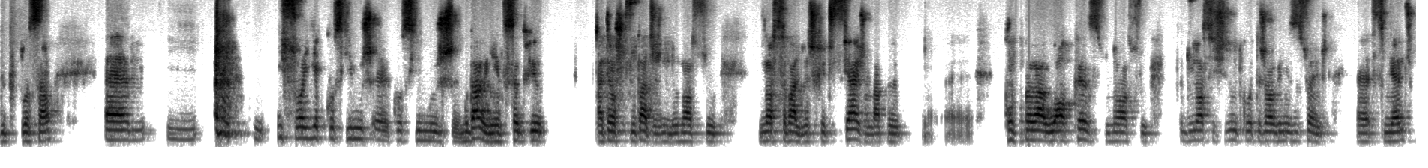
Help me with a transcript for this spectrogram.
de população um, e, e só aí é que conseguimos, uh, conseguimos mudar, e é interessante ver até os resultados do nosso, do nosso trabalho nas redes sociais, onde dá para uh, comparar o alcance do nosso, do nosso instituto com outras organizações uh, semelhantes,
